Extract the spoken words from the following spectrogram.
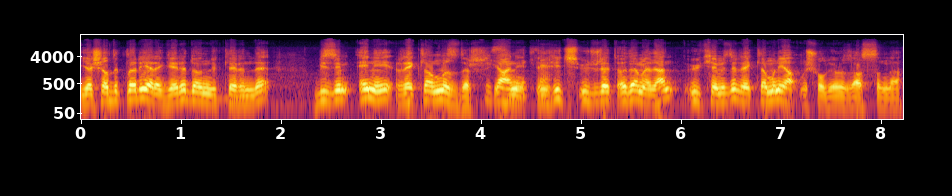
yaşadıkları yere geri döndüklerinde bizim en iyi reklamımızdır. Yani Kesinlikle. e, hiç ücret ödemeden ülkemizin reklamını yapmış oluyoruz aslında.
